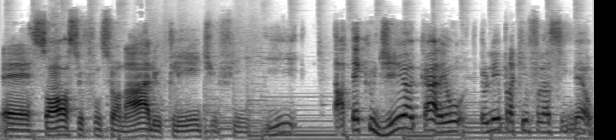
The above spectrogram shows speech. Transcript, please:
é, sócio, funcionário, cliente, enfim. E até que um dia, cara, eu, eu olhei para aquilo e falei assim, meu,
